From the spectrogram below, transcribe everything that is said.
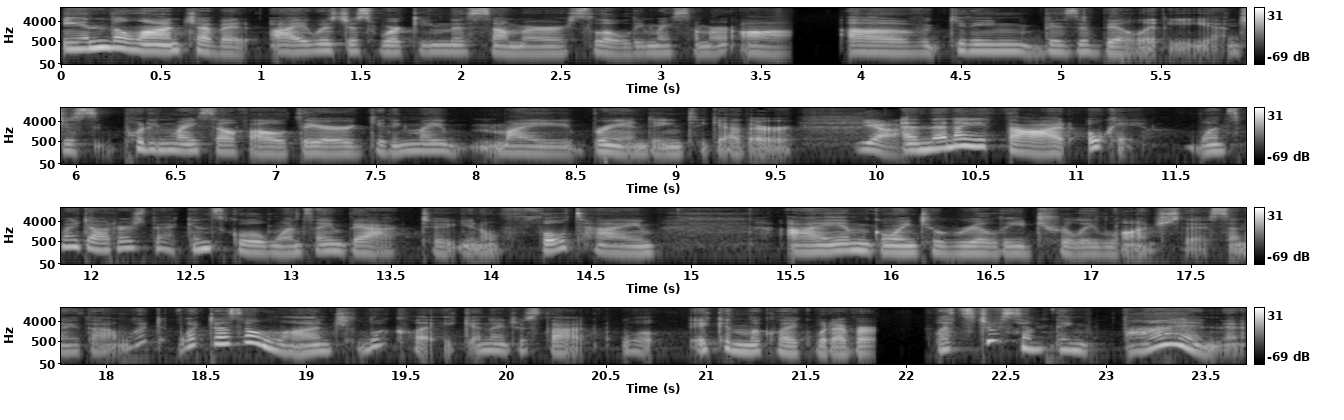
in the launch of it, I was just working this summer, slowly my summer off, of getting visibility, just putting myself out there, getting my my branding together. Yeah. And then I thought, okay, once my daughter's back in school, once I'm back to, you know, full time, I am going to really truly launch this. And I thought, what what does a launch look like? And I just thought, well, it can look like whatever. Let's do something fun.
